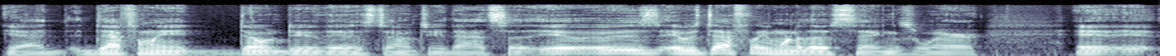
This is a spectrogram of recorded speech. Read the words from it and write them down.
Yeah, definitely don't do this, don't do that. So it was it was definitely one of those things where it, it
